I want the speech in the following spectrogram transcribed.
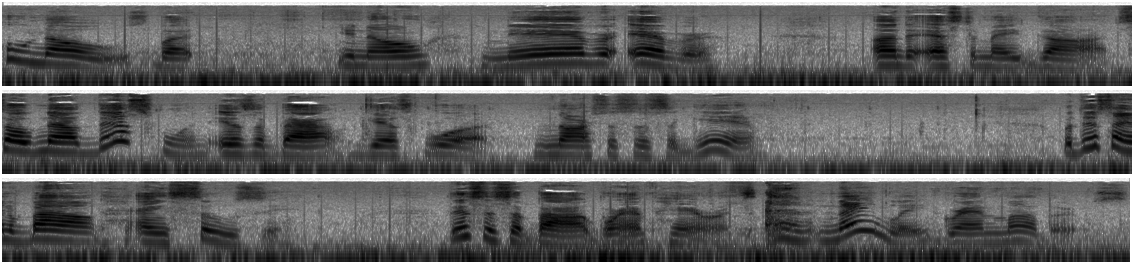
Who knows? But, you know, never ever underestimate God. So now this one is about, guess what? Narcissists again. But this ain't about Aunt Susie. This is about grandparents, namely grandmothers.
